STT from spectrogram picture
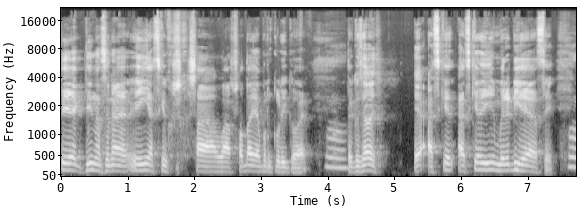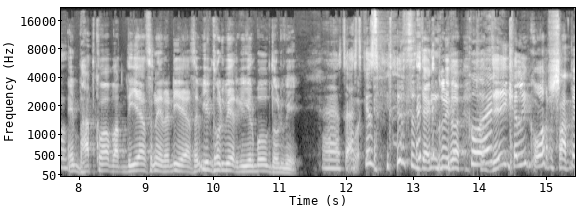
তো একদিন আছে না এই আজকে শালা সদাই এমন করি কয়। তো কিছু আজকে আজকে এই রেডি হয়ে আছে। এই ভাত খাওয়া বাদ দিয়ে আছে না রেডি হয়ে আছে। ইয়ে ধরবে আর কি ইয়ের বউ ধরবে। হ্যাঁ আজকে? যেই খালি কোয়ার সাথে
